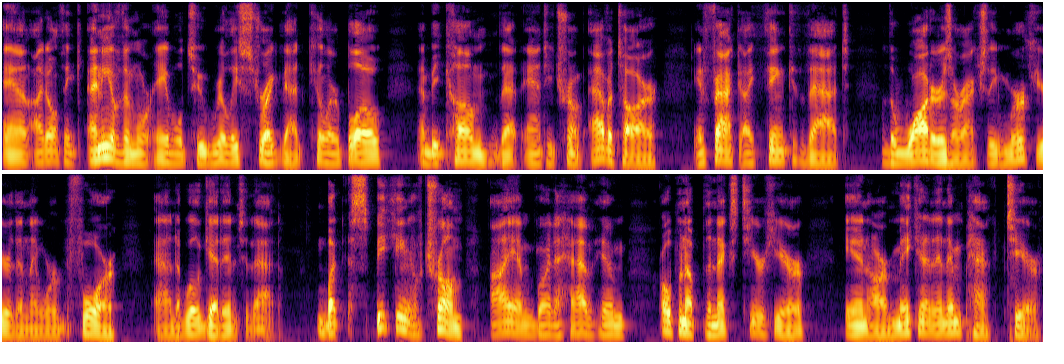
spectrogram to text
and I don't think any of them were able to really strike that killer blow and become that anti-Trump avatar. In fact, I think that the waters are actually murkier than they were before, and we'll get into that. But speaking of Trump, I am going to have him open up the next tier here in our Making an Impact tier.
